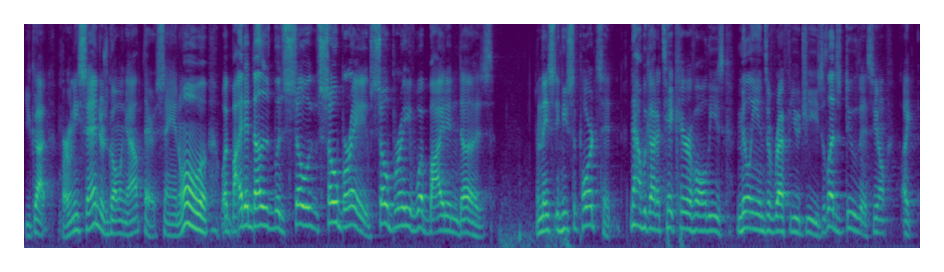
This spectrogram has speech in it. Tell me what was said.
You got Bernie Sanders going out there saying, "Oh, what Biden does was so so brave, so brave what Biden does," and they and he supports it. Now we got to take care of all these millions of refugees. Let's do this. You know, like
